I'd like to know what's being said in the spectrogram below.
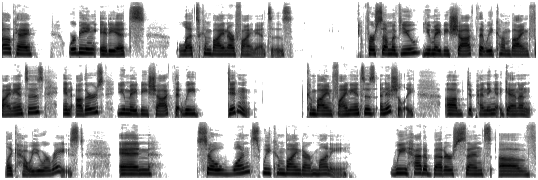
okay, we're being idiots. Let's combine our finances. For some of you, you may be shocked that we combined finances. In others, you may be shocked that we didn't combine finances initially, um, depending again on like how you were raised. And so once we combined our money, we had a better sense of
